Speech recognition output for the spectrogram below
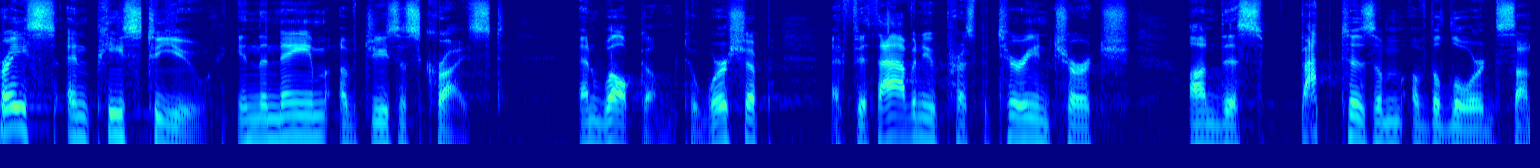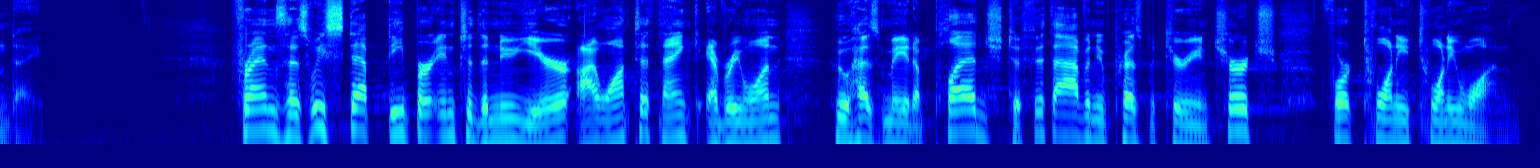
Grace and peace to you in the name of Jesus Christ, and welcome to worship at Fifth Avenue Presbyterian Church on this Baptism of the Lord Sunday. Friends, as we step deeper into the new year, I want to thank everyone who has made a pledge to Fifth Avenue Presbyterian Church for 2021.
